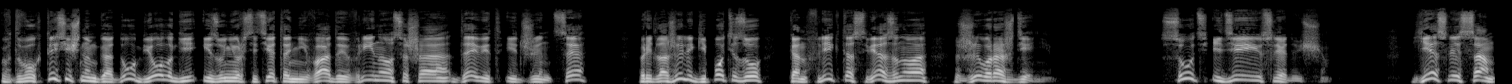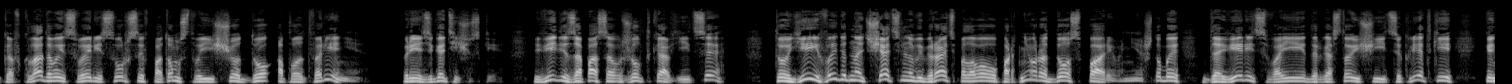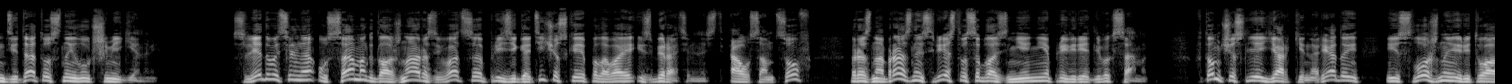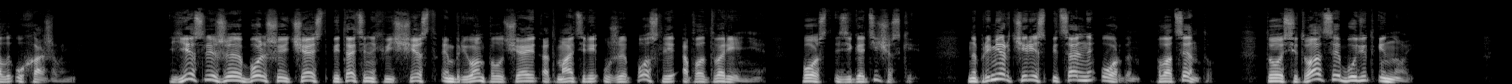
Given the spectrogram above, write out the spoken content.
В 2000 году биологи из Университета Невады в Рино, США, Дэвид и Джин Ц. предложили гипотезу конфликта, связанного с живорождением. Суть идеи в следующем. Если самка вкладывает свои ресурсы в потомство еще до оплодотворения, презиготически, в виде запасов желтка в яйце, то ей выгодно тщательно выбирать полового партнера до спаривания, чтобы доверить свои дорогостоящие яйцеклетки кандидату с наилучшими генами. Следовательно, у самок должна развиваться презиготическая половая избирательность, а у самцов — разнообразные средства соблазнения привередливых самок, в том числе яркие наряды и сложные ритуалы ухаживания. Если же большая часть питательных веществ эмбрион получает от матери уже после оплодотворения, постзиготически, например, через специальный орган, плаценту, то ситуация будет иной.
